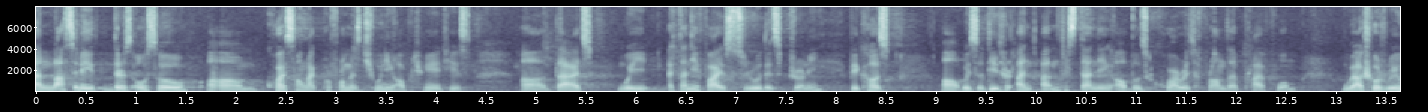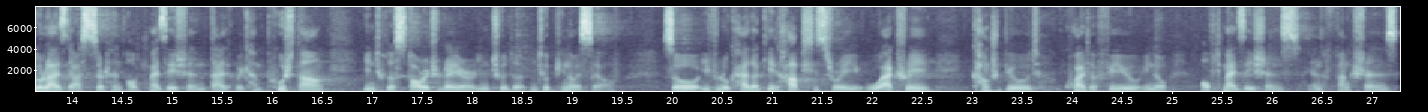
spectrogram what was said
And lastly, there's also um, quite some like performance tuning opportunities uh, that we identify through this journey because uh, with the detailed understanding of those queries from the platform, we actually realize there are certain optimization that we can push down into the storage layer, into the into Pinot itself. So if you look at the GitHub history, we actually contribute quite a few, you know, optimizations and functions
